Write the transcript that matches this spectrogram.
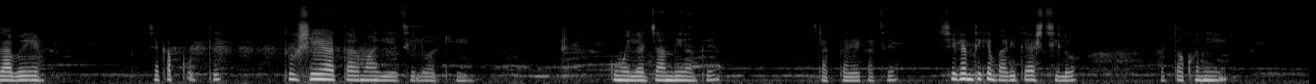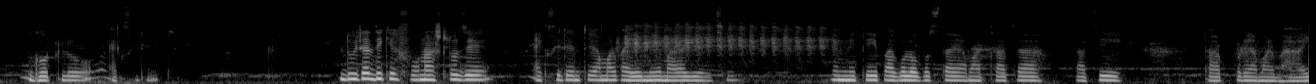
যাবে চেক আপ করতে। তো সে আর তার মা গিয়েছিল আর কি কুমিল্লার চান্দিনাতে ডাক্তারের কাছে। সেখান থেকে বাড়িতে আসছিল আর তখনই ঘটলো অ্যাক্সিডেন্ট দুইটার দিকে ফোন আসলো যে অ্যাক্সিডেন্টে আমার ভাইয়ের মেয়ে মারা গিয়েছে। এমনিতেই পাগল অবস্থায় আমার চাচা, চাচি তারপরে আমার ভাই,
